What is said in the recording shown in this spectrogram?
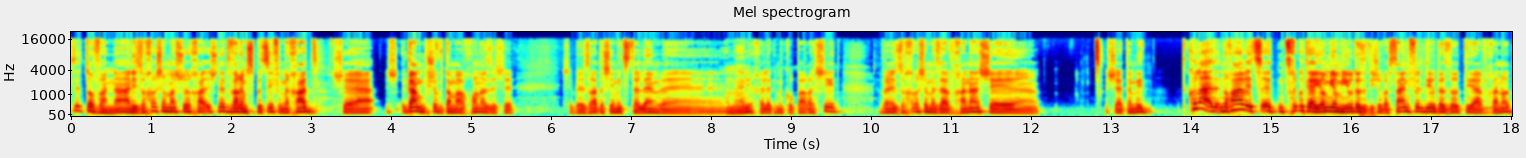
זה תובנה, אני זוכר שמשהו אחד, שני דברים ספציפיים, אחד, שהיה, גם שוב את המערכון הזה, ש, שבעזרת השם יצטלם. ויהיה חלק מקופה ראשית, ואני זוכר שם איזו הבחנה ש... שתמיד, כל ה... נורא הצחיק אותי היומיומיות הזאת, שוב, הסיינפלדיות הזאת, ההבחנות.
